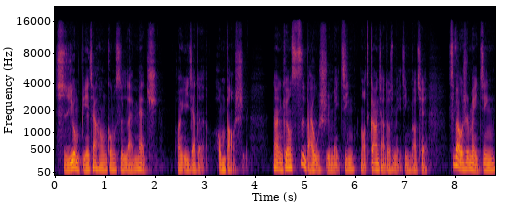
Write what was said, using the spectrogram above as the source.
使用别家航空公司来 match 寰宇一家的红宝石，那你可以用四百五十美金哦，刚刚讲都是美金，抱歉，四百五十美金，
